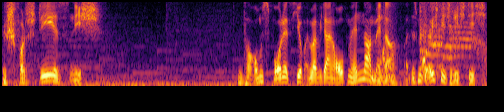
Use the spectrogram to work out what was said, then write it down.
Ich verstehe es nicht. Warum spawnen jetzt hier auf einmal wieder ein Haufen Händlermänner? Was ist mit euch nicht richtig?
